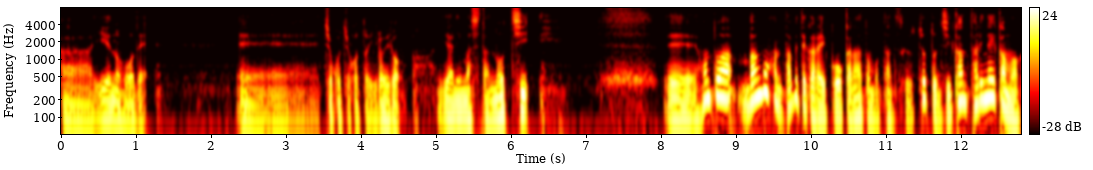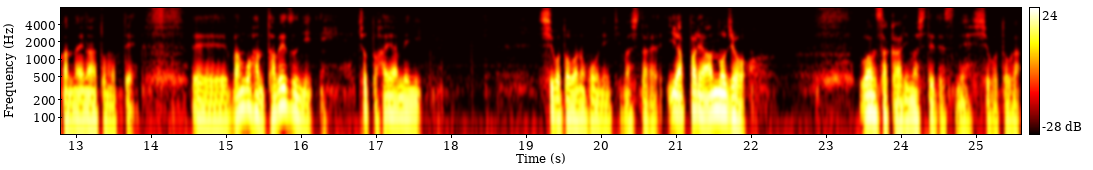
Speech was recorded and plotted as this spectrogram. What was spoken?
あ家の方で、えー、ちょこちょこといろいろやりました。後、えー、本当は晩ご飯食べてから行こうかなと思ったんですけどちょっと時間足りねえかもわかんないなと思って、えー、晩ご飯食べずにちょっと早めに仕事場の方に行きましたらやっぱり案の定わんさかありましてですね仕事が、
